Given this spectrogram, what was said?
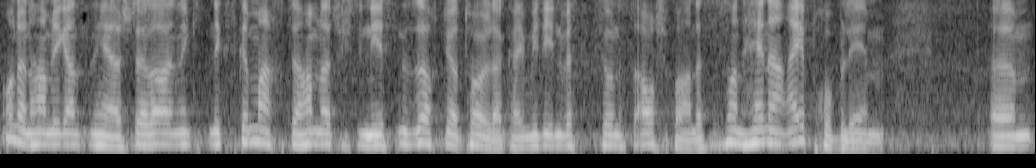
und dann haben die ganzen Hersteller nichts gemacht. Da haben natürlich die nächsten gesagt, ja toll, dann kann ich mir die Investition jetzt auch sparen. Das ist so ein Henne-Ei-Problem. Ähm,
